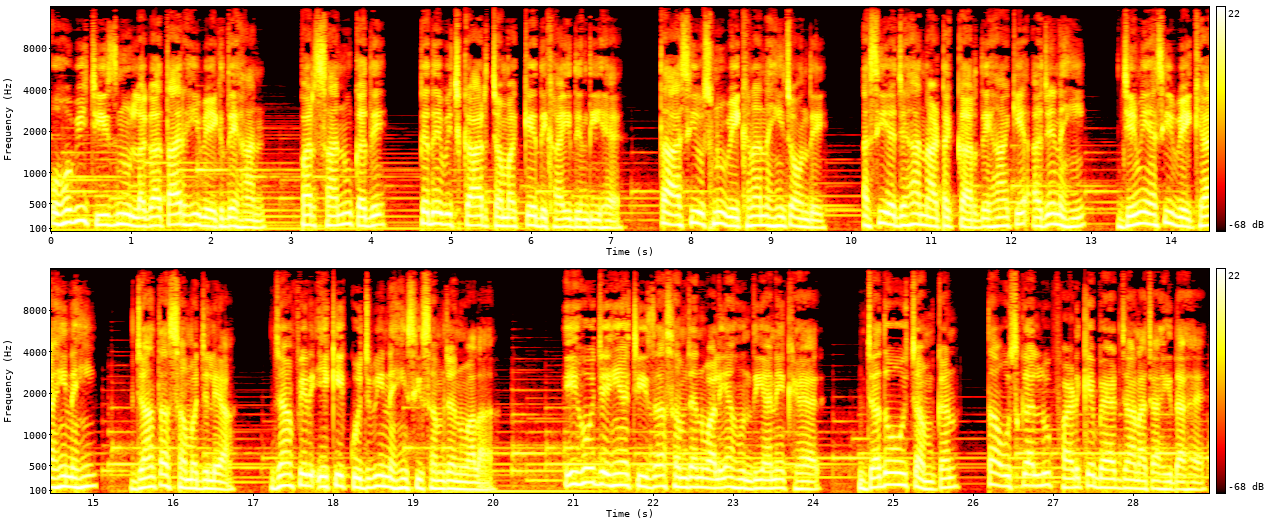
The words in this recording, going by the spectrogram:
ਉਹ ਵੀ ਚੀਜ਼ ਨੂੰ ਲਗਾਤਾਰ ਹੀ ਵੇਖਦੇ ਹਨ, ਪਰ ਸਾਨੂੰ ਕਦੇ ਕਦੇ ਵਿਚਕਾਰ ਚਮਕ ਕੇ ਦਿਖਾਈ ਦਿੰਦੀ ਹੈ। ਤਾਂ ਅਸੀਂ ਉਸ ਨੂੰ ਵੇਖਣਾ ਨਹੀਂ ਚਾਹੁੰਦੇ। ਅਸੀਂ ਅਜਿਹਾ ਨਾਟਕ ਕਰਦੇ ਹਾਂ ਕਿ ਅਜੇ ਨਹੀਂ, ਜਿਵੇਂ ਅਸੀਂ ਵੇਖਿਆ ਹੀ ਨਹੀਂ, ਜਾਂ ਤਾਂ ਸਮਝ ਲਿਆ, ਜਾਂ ਫਿਰ ਇਹ ਕਿ ਕੁਝ ਵੀ ਨਹੀਂ ਸੀ ਸਮਝਣ ਵਾਲਾ। ਇਹੋ ਜਿਹੀਆਂ ਚੀਜ਼ਾਂ ਸਮਝਣ ਵਾਲੀਆਂ ਹੁੰਦੀਆਂ ਨੇ, ਖੈਰ। ਜਦੋਂ ਉਹ ਚਮਕਣ, ਤਾਂ ਉਸ ਗੱਲ ਨੂੰ ਫੜ ਕੇ ਬੈਠ ਜਾਣਾ ਚਾਹੀਦਾ ਹੈ।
